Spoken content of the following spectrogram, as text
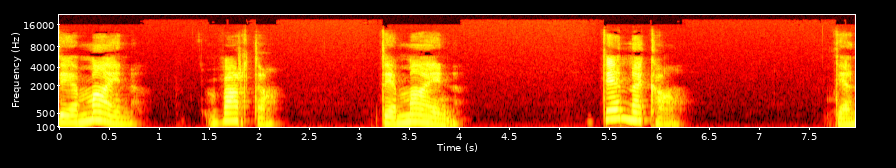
der Main, Warta, der Main, der Neckar, der.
